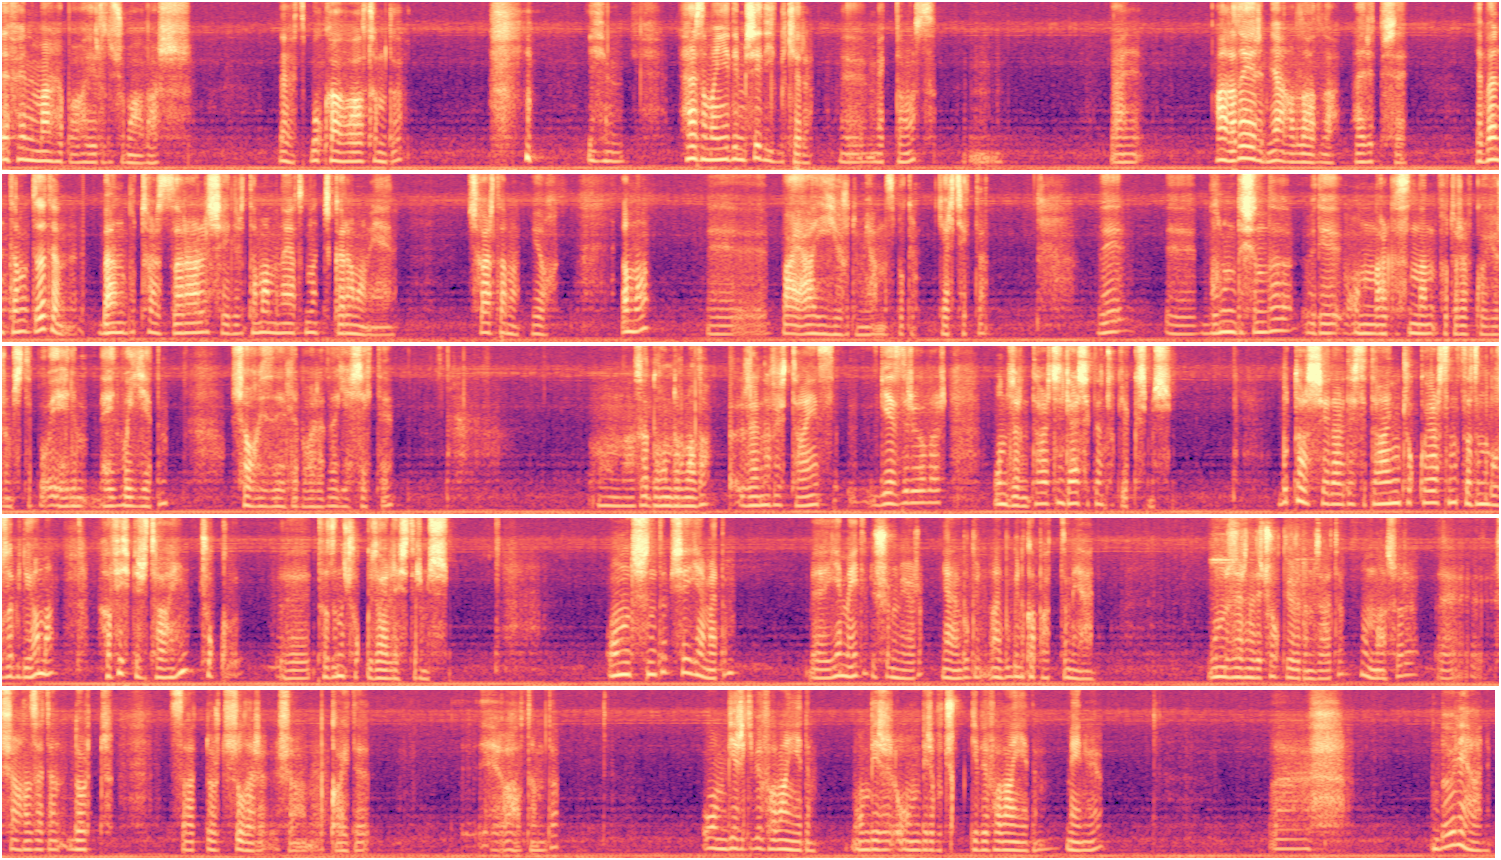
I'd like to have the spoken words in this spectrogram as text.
Efendim merhaba, hayırlı cumalar. Evet, bu kahvaltımda her zaman yediğim bir şey değil bir kere. Ee, McDonald's. Hmm, Yani arada yerim ya Allah Allah. Hayret bir şey. Ya ben tam zaten ben bu tarz zararlı şeyleri tamamen hayatımdan çıkaramam yani. Çıkartamam, yok. Ama e, bayağı iyi yürüdüm yalnız bugün gerçekten. Ve e, bunun dışında bir de onun arkasından fotoğraf koyuyorum işte bu elim helvayı yedim. Çok güzeldi bu arada gerçekten. Ondan sonra dondurmalı. Üzerine hafif tahin gezdiriyorlar. Onun üzerine tarçın gerçekten çok yakışmış. Bu tarz şeylerde işte tahini çok koyarsanız tadını bozabiliyor ama hafif bir tahin çok e, tadını çok güzelleştirmiş. Onun dışında bir şey yemedim. E, yemeyi de düşünmüyorum. Yani bugün bugünü kapattım yani. Bunun üzerine de çok yürüdüm zaten. Ondan sonra e, şu an zaten 4 saat 4 suları şu an bu kaydı e, aldığımda. 11 gibi falan yedim. 11 11 buçuk gibi falan yedim menüyü. E, böyle yani.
